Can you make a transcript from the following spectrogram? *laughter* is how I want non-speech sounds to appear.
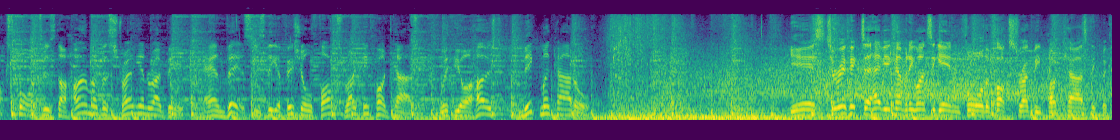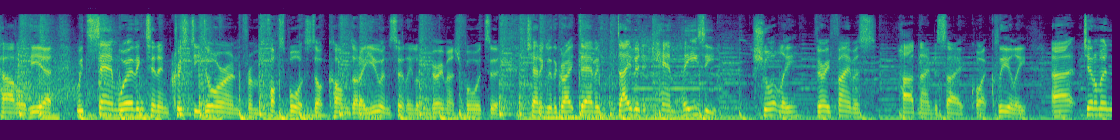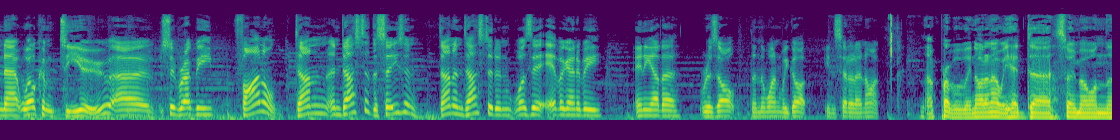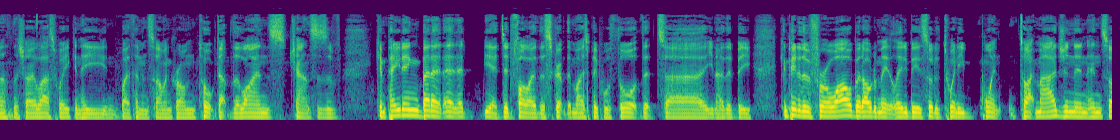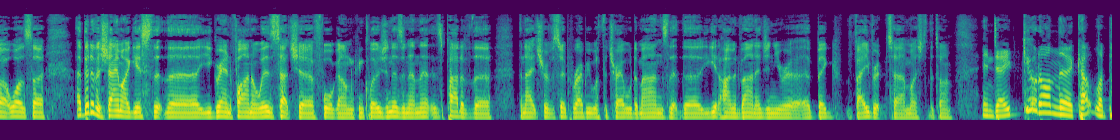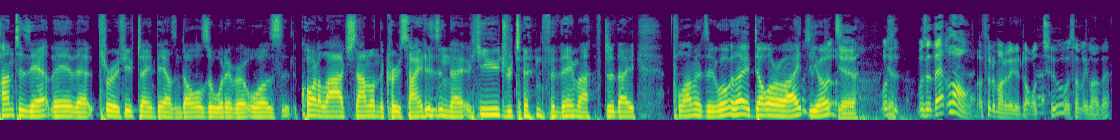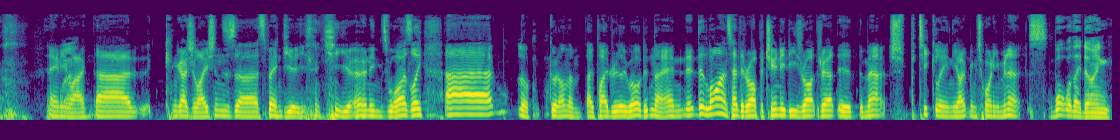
Fox Sports is the home of Australian rugby, and this is the official Fox Rugby podcast with your host, Nick McArdle. Yes, terrific to have your company once again for the Fox Rugby podcast. Nick McArdle here with Sam Worthington and Christy Doran from foxsports.com.au, and certainly looking very much forward to chatting with the great David, David Campese shortly. Very famous, hard name to say, quite clearly. Uh, gentlemen, uh, welcome to you. Uh, Super Rugby final, done and dusted the season, done and dusted. And was there ever going to be any other result than the one we got in Saturday night? Uh, probably not. I know we had uh, Sumo on the, the show last week, and he, both him and Simon Cron, talked up the Lions' chances of competing, but it, it, it, yeah did follow the script that most people thought that uh, you know they'd be competitive for a while, but ultimately to be a sort of twenty point type margin, and, and so it was. So a bit of a shame, I guess, that the your grand final is such a foregone conclusion, isn't it? And it's part of the, the nature of Super Rugby with the travel demands that the you get home advantage and you're a, a big favourite uh, most of the time. Indeed, good on the couple of punters out there that threw fifteen thousand dollars or whatever it was, quite a large sum on the Crusaders, and a huge return *laughs* for them after they plummeted. What were they? A dollar or eight? The odds. Yeah. Was yeah. it was it that long? I thought it might have been a dollar two or something like that. *laughs* Anyway, uh, congratulations. Uh, spend your, *laughs* your earnings wisely. Uh, look, good on them. They played really well, didn't they? And the Lions had their opportunities right throughout the, the match, particularly in the opening 20 minutes. What were they doing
